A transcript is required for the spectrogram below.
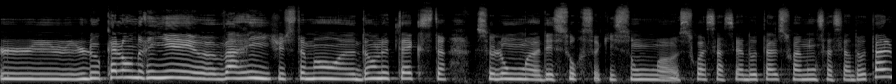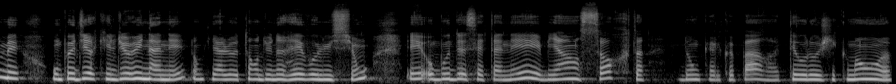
le calendrier euh, varie justement euh, dans le texte selon euh, des sources qui sont soit sacerdotales, soit non sacerdotales, mais on peut dire qu'il dure une année, donc il y a le temps d'une révolution, et au bout de cette année, eh bien, sortent donc quelque part théologiquement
